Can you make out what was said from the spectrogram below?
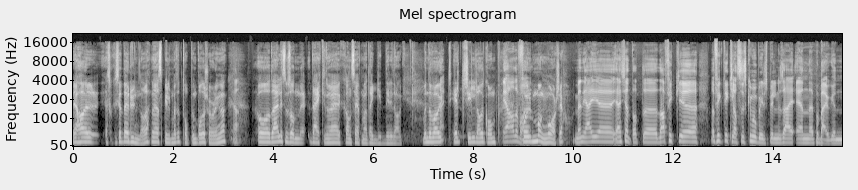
Jeg har, jeg skal ikke si at jeg runda det, men jeg har spilt meg til toppen på det sjøl en gang. Og det er liksom sånn, det er ikke noe jeg kan se for meg at jeg gidder i dag. Men det var helt chill da det kom, ja det for mange år siden. Men jeg, eh, jeg kjente at eh, da fikk, eh, da fikk de klassiske mobilspillene seg en på baugen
